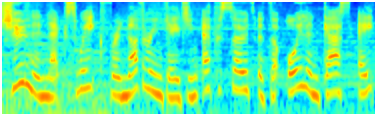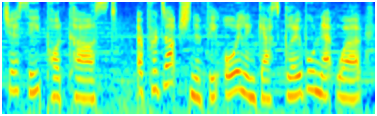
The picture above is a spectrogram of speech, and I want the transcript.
Tune in next week for another engaging episode of the Oil and Gas HSE podcast, a production of the Oil and Gas Global Network.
